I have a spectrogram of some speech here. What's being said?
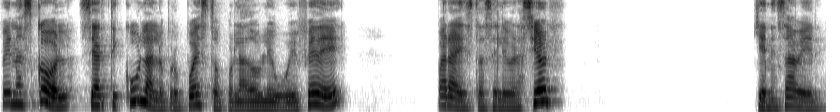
FENASCOL se articula lo propuesto por la WFD para esta celebración. ¿Quieren saber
